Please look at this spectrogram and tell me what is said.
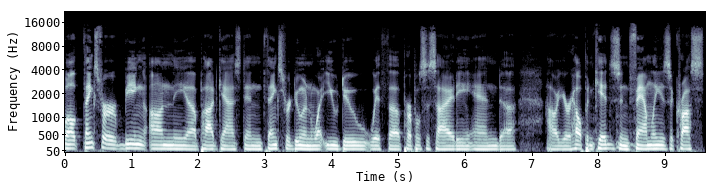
Well, thanks for being on the uh, podcast, and thanks for doing what you do with uh, Purple Society and uh, how you're helping kids and families across,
